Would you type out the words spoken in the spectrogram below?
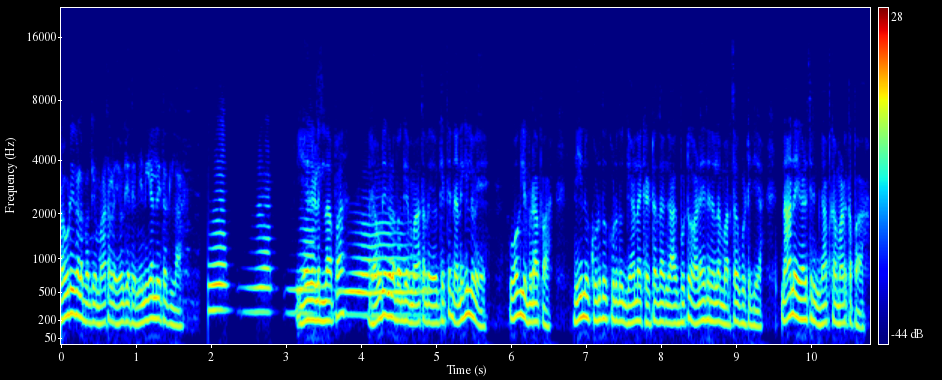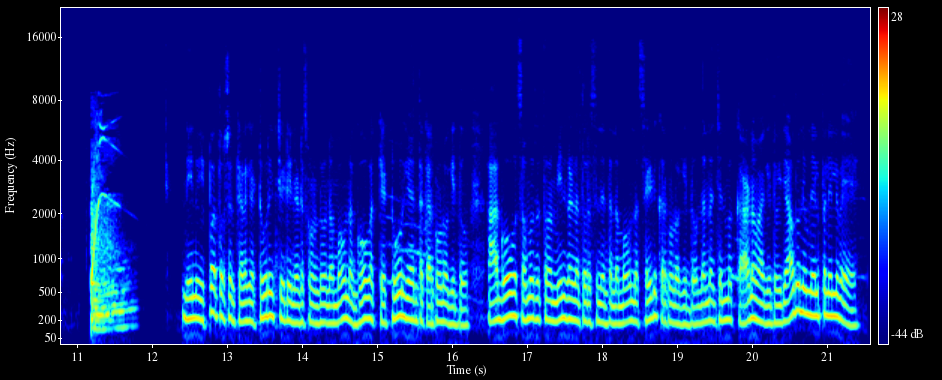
ರೌಡಿಗಳ ಬಗ್ಗೆ ಮಾತಾಡೋ ಯೋಗ್ಯತೆ ನಿನಗೆಲ್ಲಿದ್ದಲ್ಲ ಏನ್ ಹೇಳಿದ್ಲಪ್ಪ? ರೌಡಿಗಳ ಬಗ್ಗೆ ಮಾತಾಡೋ ಯೋಗ್ಯತೆ ನನಗಿಲ್ವೇ? ಹೋಗ್ಲಿ ಬಿಡಪ್ಪ. ನೀನು ಕುಡಿದು ಕುಡಿದು ಜ್ಞಾನ ಕೆಟ್ಟದಂಗೆ ಆಗ್ಬಿಟ್ಟು ಹಳೆದನ್ನೆಲ್ಲ ಮರ್ತೋಗ್ಬಿಟ್ಟಿದ್ಯಾ? ನಾನೇ ಹೇಳ್ತೀನಿ ಜ್ಞಾಪಕ ಮಾಡ್ಕಪ್ಪ. ನೀನು ಇಪ್ಪತ್ತು ವರ್ಷದ ಕೆಳಗೆ ಟೂರಿಂಗ್ ಚೀಟಿ ನಡೆಸ್ಕೊಂಡು ನಮ್ಮವನ ಗೋವಕ್ಕೆ ಟೂರ್ಗೆ ಅಂತ ಕರ್ಕೊಂಡು ಹೋಗಿದ್ದು, ಆ ಗೋವು ಸಮುದ್ರ ಅಥವಾ ಮೀನುಗಳನ್ನ ತೋರಿಸಿದೆ ಅಂತ ನಮ್ಮವನ ಸೈಡ್ ಕರ್ಕೊಂಡು ಹೋಗಿದ್ದು, ನನ್ನ ಜನ್ಮ ಕಾರಣವಾಗಿದ್ದು ಇದ್ಯಾವುದು ನಿಮ್ಮ ನೆನಪಲ್ಲಿಲ್ವೇ?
